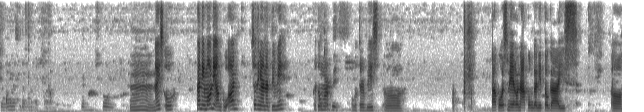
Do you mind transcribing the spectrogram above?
Kapag sila tuwan. store. Mm, nice, oh. Kani mo ni ang kuan. Sa tingnan natin ni. Katong mar- Water-based. Water-based. Oh. Tapos, meron na akong ganito, guys. Oh.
